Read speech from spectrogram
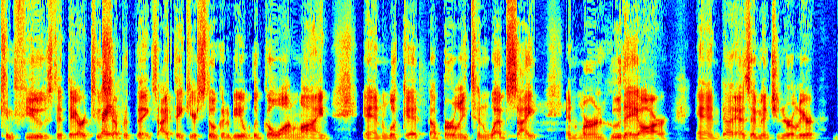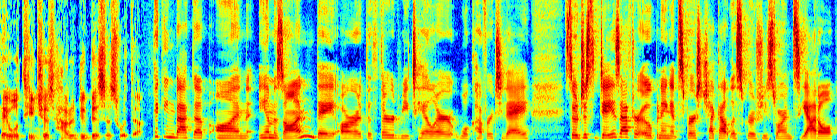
confuse that they are two right. separate things. I think you're still going to be able to go online and look at a Burlington website and learn who they are And uh, as I mentioned earlier, they will teach us how to do business with them. Picking back up on Amazon, they are the third retailer we'll cover today. So, just days after opening its first checkoutless grocery store in Seattle,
